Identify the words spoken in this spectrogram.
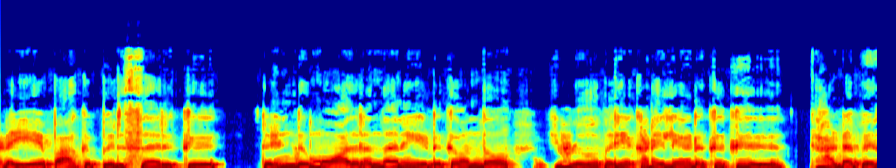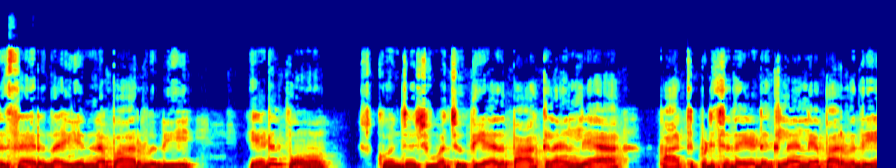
கடையே பார்க்க பெருசா இருக்கு. ரெண்டு மோதிரம் தானே எடுக்க வந்தோம். இவ்வளவு பெரிய கடையில எடுக்குக்கு. கடை பெருசா இருந்தா என்ன பார்வதி? எடுப்போம். கொஞ்சம் சும்மா சுத்தியாவது பாக்கலாம் இல்லையா? பார்த்து பிடிச்சதை எடுக்கலாம் இல்லையா பார்வதி?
